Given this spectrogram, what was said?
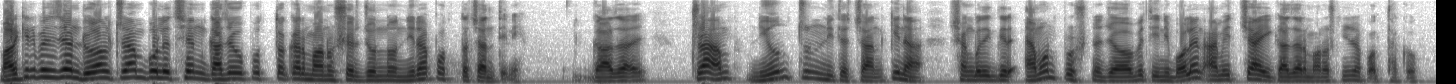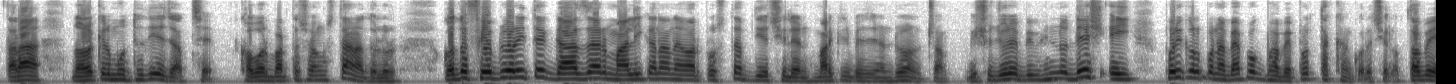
মার্কিন প্রেসিডেন্ট ডোনাল্ড ট্রাম্প বলেছেন গাজা উপত্যকার মানুষের জন্য নিরাপত্তা চান তিনি। গাজায় ট্রাম্প নিয়ন্ত্রণ নিতে চান কিনা সাংবাদিকদের এমন প্রশ্নের জবাবে তিনি বলেন, আমি চাই গাজার মানুষ নিরাপদ থাকুক। তারা নরকের মধ্যে দিয়ে যাচ্ছে। খবর বার্তা সংস্থা আনাদোলুর। গত ফেব্রুয়ারিতে গাজার মালিকানা নেওয়ার প্রস্তাব দিয়েছিলেন মার্কিন প্রেসিডেন্ট ডোনাল্ড ট্রাম্প। বিশ্বজুড়ে বিভিন্ন দেশ এই পরিকল্পনা ব্যাপকভাবে প্রত্যাখ্যান করেছিল। তবে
